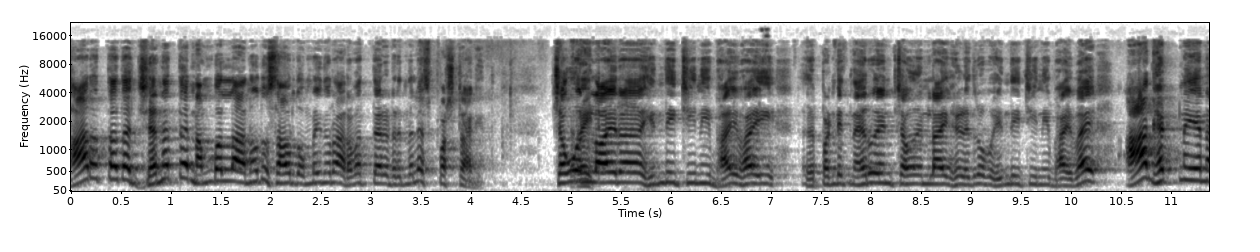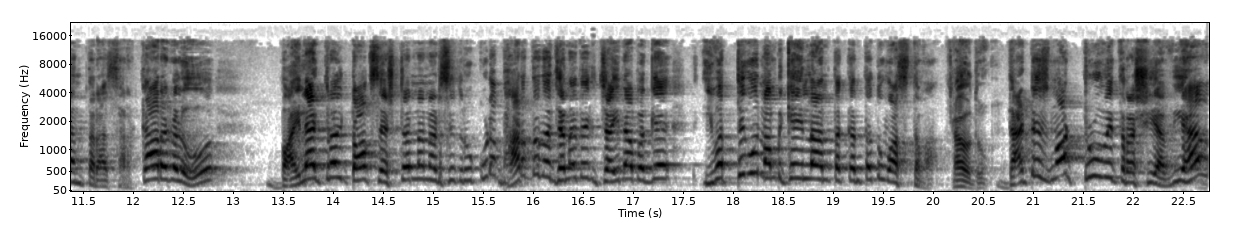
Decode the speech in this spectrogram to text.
ಭಾರತದ ಜನತೆ ನಂಬಲ್ಲ ಅನ್ನೋದು ಸಾವಿರದ ಒಂಬೈನೂರ ಅರವತ್ತೆರಡರಿಂದಲೇ ಸ್ಪಷ್ಟ ಆಗಿತ್ತು. ಚೌನ್ ಲಾಯ್ರ ಹಿಂದಿ ಚೀನಿ ಭಾಯ್ ಭಾಯ್ ಪಂಡಿತ್ ನೆಹರು ಏನು ಚೌನ್ ಲಾಯ್ ಹೇಳಿದ್ರು ಹಿಂದಿ ಚೀನಿ ಭಾಯ್ ಭಾಯ್. ಆ ಘಟನೆಯ ನಂತರ ಸರ್ಕಾರಗಳು ಬೈಲ್ಯಾಟ್ರಲ್ ಟಾಕ್ಸ್ ಎಷ್ಟನ್ನು ನಡೆಸಿದ್ರು ಕೂಡ ಭಾರತದ ಜನತೆಗೆ ಚೈನಾ ಬಗ್ಗೆ ಇವತ್ತಿಗೂ ನಂಬಿಕೆ ಇಲ್ಲ ಅಂತಕ್ಕಂಥದ್ದು ವಾಸ್ತವ. ಹೌದು. That is not true with Russia we have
